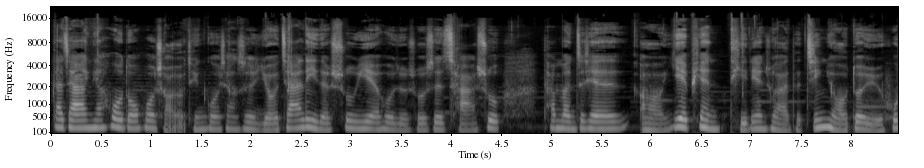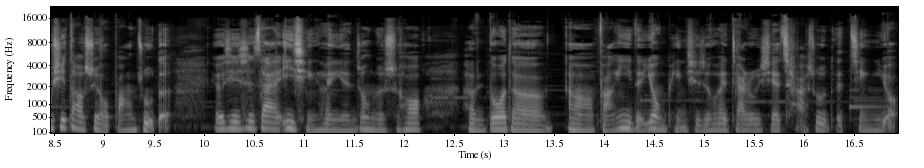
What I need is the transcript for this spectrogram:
大家应该或多或少有听过，像是尤加利的树叶或者说是茶树，它们这些呃叶片提炼出来的精油，对于呼吸道是有帮助的，尤其是在疫情很严重的时候。很多的呃防疫的用品其实会加入一些茶树的精油，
